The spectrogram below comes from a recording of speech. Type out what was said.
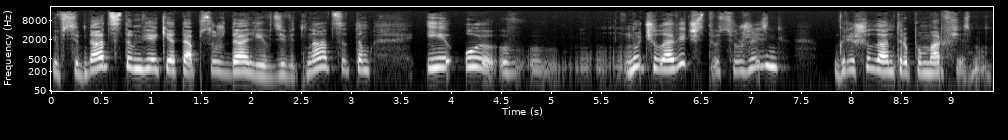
и в XVII веке это обсуждали, и в XIX. И ну, человечество всю жизнь грешило антропоморфизмом.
